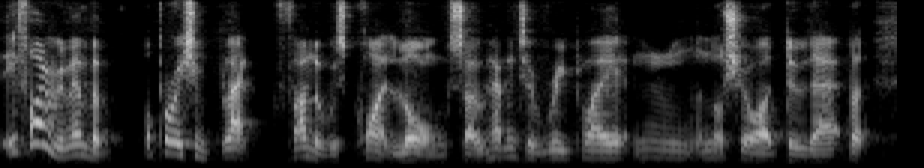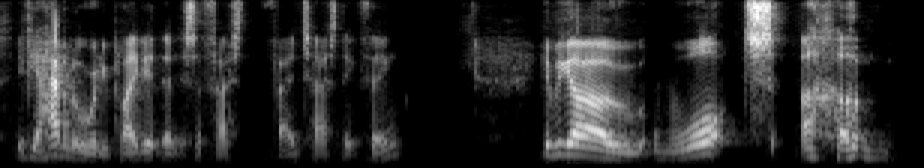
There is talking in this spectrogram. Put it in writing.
If I remember, Operation Black Thunder was quite long, so having to replay it, mm, I'm not sure I'd do that. But if you haven't already played it, then it's a fast, fantastic thing. Here we go. What um,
